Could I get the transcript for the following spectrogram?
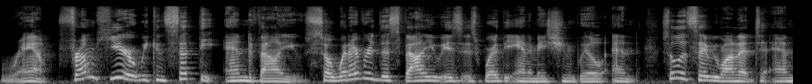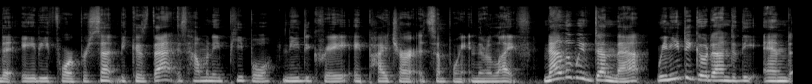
ramp. From here, we can set the end value. So whatever this value is, is where the animation will end. So let's say we want it to end at 84% because that is how many people need to create a pie chart at some point in their life. Now that we've done that, we need to go down to the end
